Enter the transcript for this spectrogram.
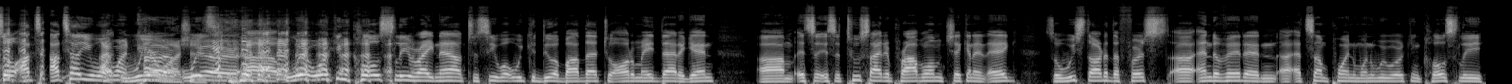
so I'll, t- I'll tell you what we are, we are uh, we're working closely right now to see what we could do about that to automate that again. Um, it's a, it's a two sided problem, chicken and egg. So we started the first uh, end of it, and uh, at some point when we're working closely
